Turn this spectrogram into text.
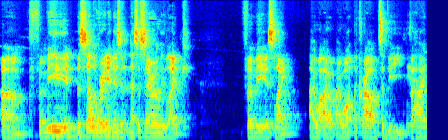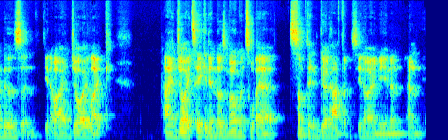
um, for me, the celebrating isn't necessarily like for me. It's like I, I, I want the crowd to be yeah. behind us, and you know, I enjoy like I enjoy taking in those moments where something good happens. You know what I mean? And and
